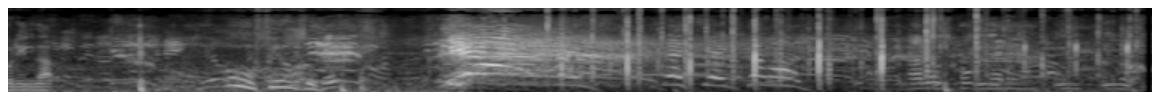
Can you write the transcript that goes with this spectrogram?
Putting that. Oh, feels it. Yes! That's it, come on!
